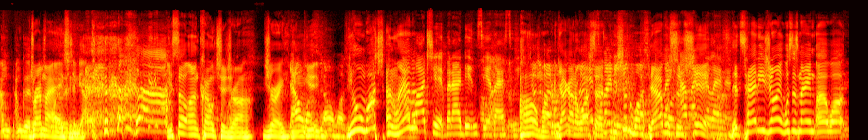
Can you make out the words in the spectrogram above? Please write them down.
I'm, I'm good. Dre, on I'm not spoilers y'all- You're so uncultured, Dre. Dre. You, don't watch- you- I don't watch it. you don't watch I Atlanta? watch it, but I didn't see it last week. Oh my! God. Y'all gotta watch It's that. funny. You shouldn't watch it. That was some I like shit. Atlanta. The Teddy joint. What's his name? Uh, what?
